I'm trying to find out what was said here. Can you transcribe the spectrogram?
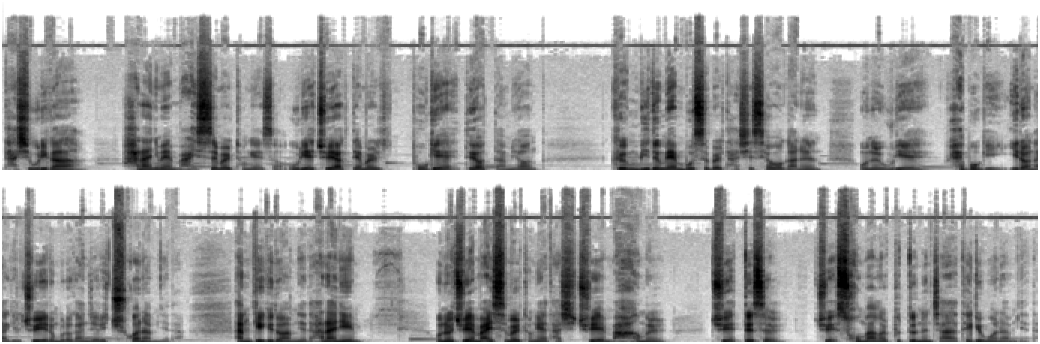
다시 우리가 하나님의 말씀을 통해서 우리의 죄악됨을 보게 되었다면 그 믿음의 모습을 다시 세워가는 오늘 우리의 회복이 일어나길 주의 이름으로 간절히 축원합니다. 함께 기도합니다. 하나님 오늘 주의 말씀을 통해 다시 주의 마음을 주의 뜻을 주의 소망을 붙드는 자 되길 원합니다.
